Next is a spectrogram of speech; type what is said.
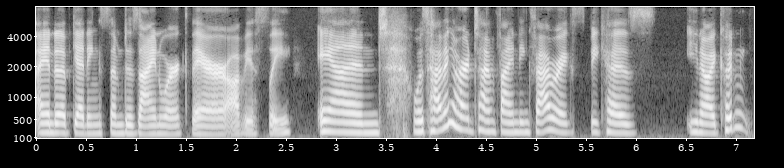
I ended up getting some design work there, obviously, and was having a hard time finding fabrics because, you know, I couldn't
